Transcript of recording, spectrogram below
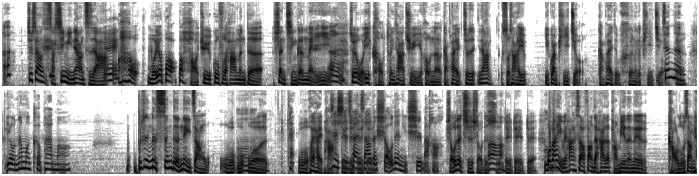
就像沙西米那样子啊。然后我又不不好去辜负他们的盛情跟美意，嗯，所以我一口吞下去以后呢，赶快就是，因为他手上还有一罐啤酒，赶快就喝那个啤酒。真的有那么可怕吗？不是那个生的内脏，我我我我会害怕。日式串烧的熟的你吃吧哈，熟的吃，熟的吃。对对对，我本来以为他是要放在他的旁边的那个烤炉上面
